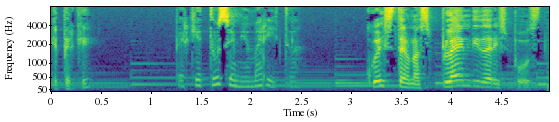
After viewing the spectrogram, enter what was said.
E perché? perché tu sei mio marito. Questa è una splendida risposta.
